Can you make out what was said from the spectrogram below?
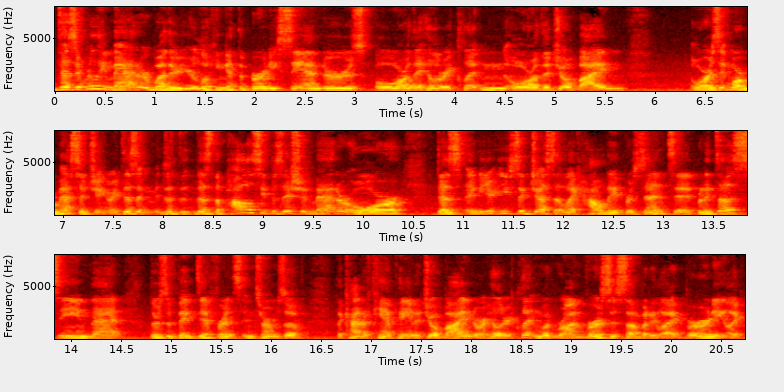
does it really matter whether you're looking at the Bernie Sanders or the Hillary Clinton or the Joe Biden? Or is it more messaging, right? Does it does, does the policy position matter, or does and you, you suggest that like how they present it, but it does seem that there's a big difference in terms of the kind of campaign a Joe Biden or Hillary Clinton would run versus somebody like Bernie. Like,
